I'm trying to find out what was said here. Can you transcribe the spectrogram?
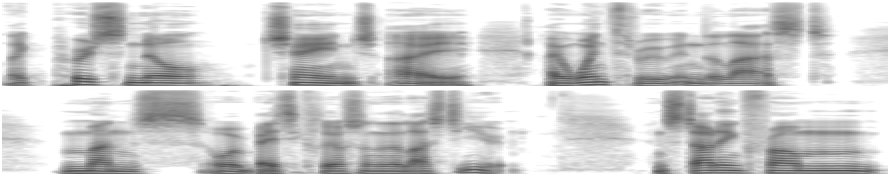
like personal change I I went through in the last months or basically also in the last year. And starting from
